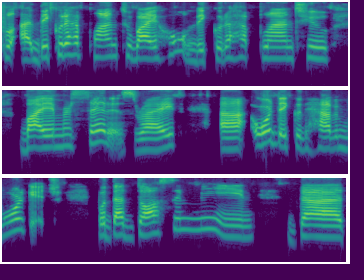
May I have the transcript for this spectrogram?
pl- uh, they could have planned to buy a home. They could have planned to buy a Mercedes, right? Uh, or they could have a mortgage. But that doesn't mean that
